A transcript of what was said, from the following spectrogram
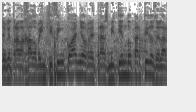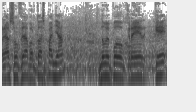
Yo que he trabajado 25 años retransmitiendo partidos de la Real Sociedad por toda España no me puedo creer que,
